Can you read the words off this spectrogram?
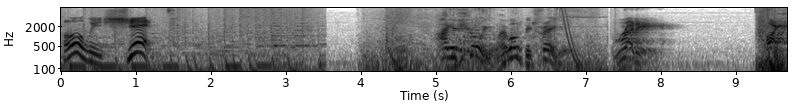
Holy shit! I assure you, I won't betray you. Ready. Fight.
